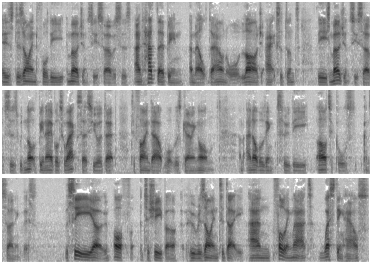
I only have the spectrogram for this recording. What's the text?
is designed for the emergency services and had there been a meltdown or large accident these emergency services would not have been able to access EURDEP to find out what was going on. Um, and I will link to the articles concerning this. The CEO of Toshiba, who resigned today, and following that, Westinghouse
